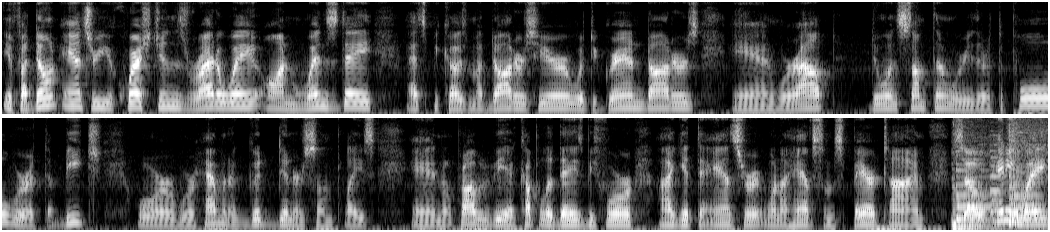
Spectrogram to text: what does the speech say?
if I don't answer your questions right away on Wednesday, that's because my daughter's here with the granddaughters and we're out doing something. We're either at the pool, we're at the beach, or we're having a good dinner someplace. And it'll probably be a couple of days before I get to answer it when I have some spare time. So, anyway.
